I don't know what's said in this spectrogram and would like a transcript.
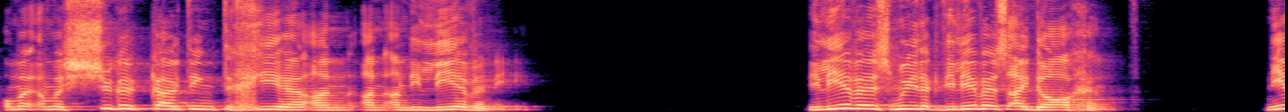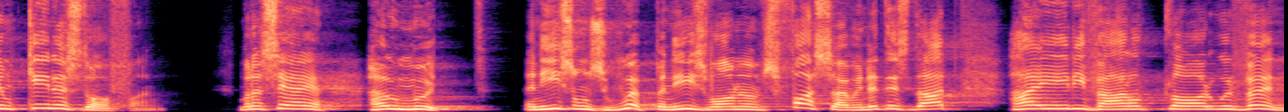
om 'n om 'n sugar coating te gee aan aan aan die lewe nie. Die lewe is moeilik, die lewe is uitdagend. Neem kennis daarvan. Maar dan sê hy hou moed. En hier's ons hoop en hier's waarna ons vashou en dit is dat hy die wêreld klaar oorwin.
